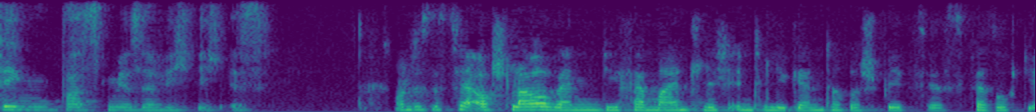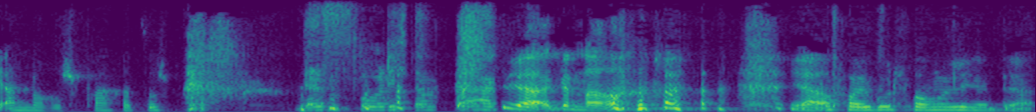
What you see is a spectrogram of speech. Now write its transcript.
Ding, was mir sehr wichtig ist. Und es ist ja auch schlau, wenn die vermeintlich intelligentere Spezies versucht, die andere Sprache zu sprechen. Das wollte ich damit sagen. ja, genau. ja, voll gut formuliert, ja.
